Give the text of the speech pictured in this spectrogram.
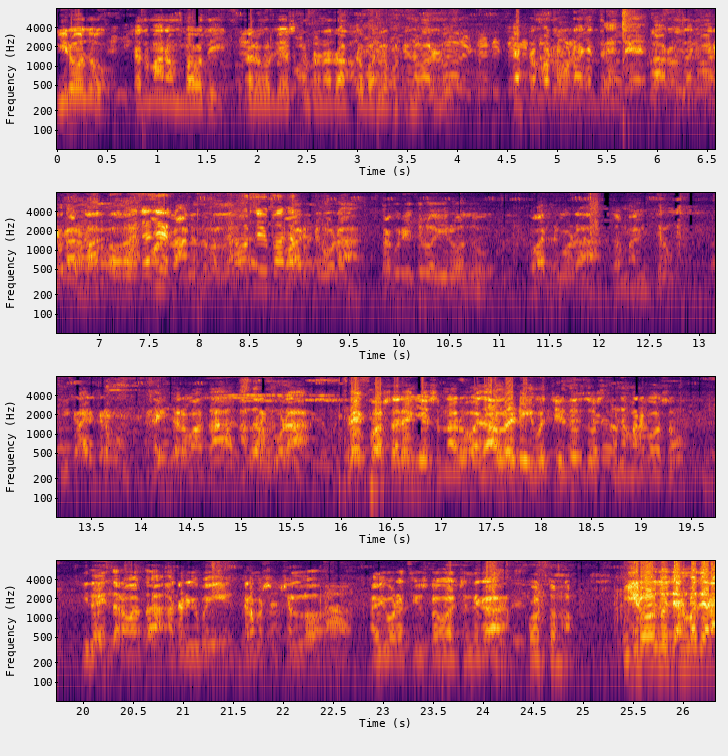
ఈ రోజు శతమానం భవతి నలుగురు చేసుకుంటున్నారు. అక్టోబర్లో పుట్టిన వాళ్ళు. సెప్టెంబర్లో కూడా ఇద్దరంటే ఆ రోజు అనివార్య కారణాల వల్ల రానందు వల్ల వారిని కూడా తగు రీతిలో ఈ రోజు వారిని కూడా సన్మానించాం. ఈ కార్యక్రమం అయిన తర్వాత అందరికి కూడా బ్రేక్ఫాస్ట్ అరేంజ్ చేస్తున్నారు. అది ఆల్రెడీ వచ్చి ఎదురు చూస్తుంది మన కోసం. ఇది అయిన తర్వాత అక్కడికి పోయి క్రమశిక్షణలో అవి కూడా తీసుకోవాల్సిందిగా కోరుతున్నాం. ఈ రోజు జన్మదిన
